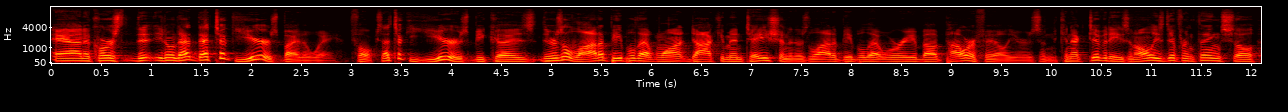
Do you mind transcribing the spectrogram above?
And of course, the, you know that that took years. By the way, folks, that took years because there's a lot of people that want documentation, and there's a lot of people that worry about power failures and connectivities and all these different things. So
